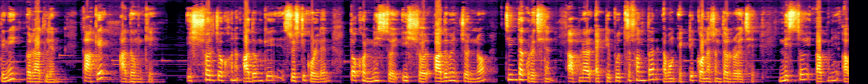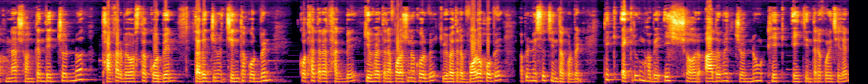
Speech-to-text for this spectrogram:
তিনি রাখলেন। কাকে? আদমকে। ঈশ্বর যখন আদমকে সৃষ্টি করলেন, তখন নিশ্চয়ই ঈশ্বর আদমের জন্য চিন্তা করেছিলেন। আপনার একটি পুত্র সন্তান এবং একটি কন্যা সন্তান রয়েছে। নিশ্চয়ই আপনি আপনার সন্তানদের জন্য থাকার ব্যবস্থা করবেন, তাদের জন্য চিন্তা করবেন কোথায় তারা থাকবে, কীভাবে তারা পড়াশোনা করবে, কীভাবে তারা বড় হবে, আপনি নিশ্চয়ই চিন্তা করবেন। ঠিক একরকমভাবে ঈশ্বর আদমের জন্যও ঠিক এই চিন্তাটা করেছিলেন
